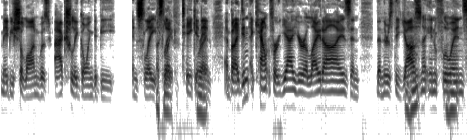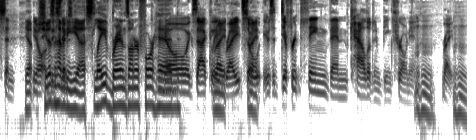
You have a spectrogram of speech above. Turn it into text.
maybe Shallan was actually going to be enslaved, A slave. like taken Right. in, and but I didn't account for yeah, you're a light eyes, and then there's the Yasna influence, and Mm-hmm. Yep. you know she doesn't have things. any uh, slave brands on her forehead. No, exactly. Right. Right, So right. it was a different thing than Kaladin being thrown in. hmm Right. hmm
